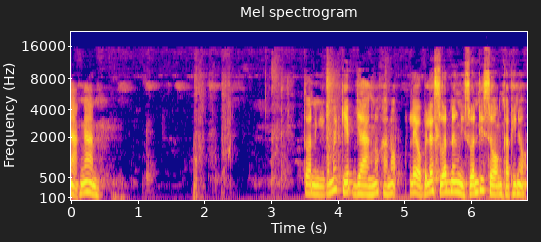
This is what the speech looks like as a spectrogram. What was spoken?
ยากงานตอนนี้ก็ไมาเก็บยางเนาะค่ะเนาะแล้วไปแล้วสวนหนึ่งนี่สวนที่สองค่ะพี่น้อง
